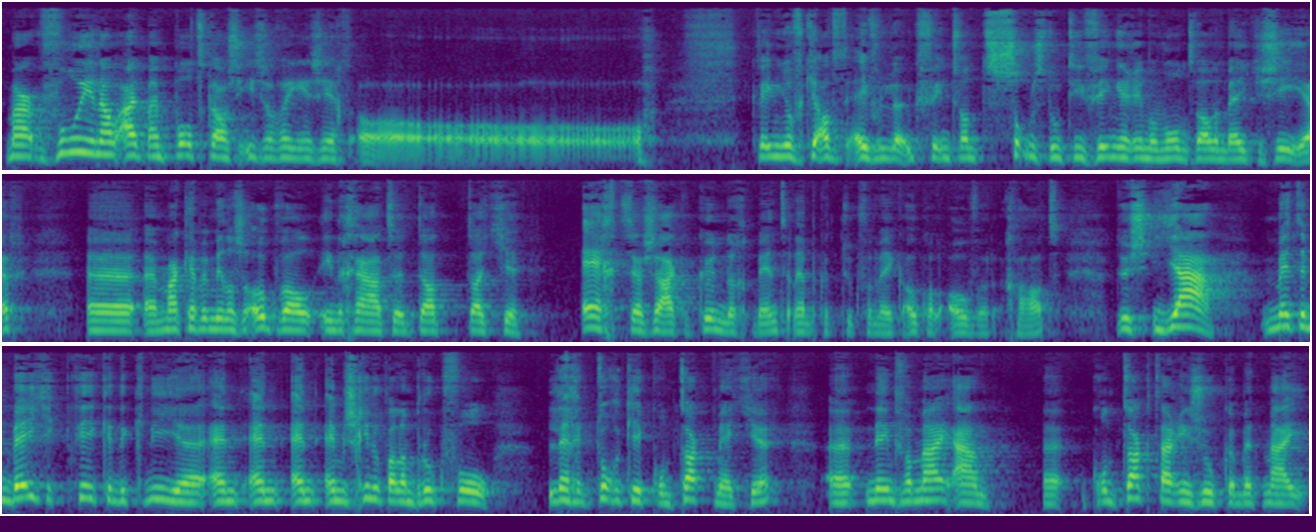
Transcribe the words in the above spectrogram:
Maar voel je nou uit mijn podcast iets waarvan je zegt: Oh, ik weet niet of ik je altijd even leuk vind, want soms doet die vinger in mijn mond wel een beetje zeer. maar ik heb inmiddels ook wel in de gaten dat, dat je echt ter zake kundig bent. En daar heb ik het natuurlijk van de week ook al over gehad. Dus ja, met een beetje knik in de knieën en, en, en, en misschien ook wel een broek vol, leg ik toch een keer contact met je. Uh, neem van mij aan, uh, contact daarin zoeken met mij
